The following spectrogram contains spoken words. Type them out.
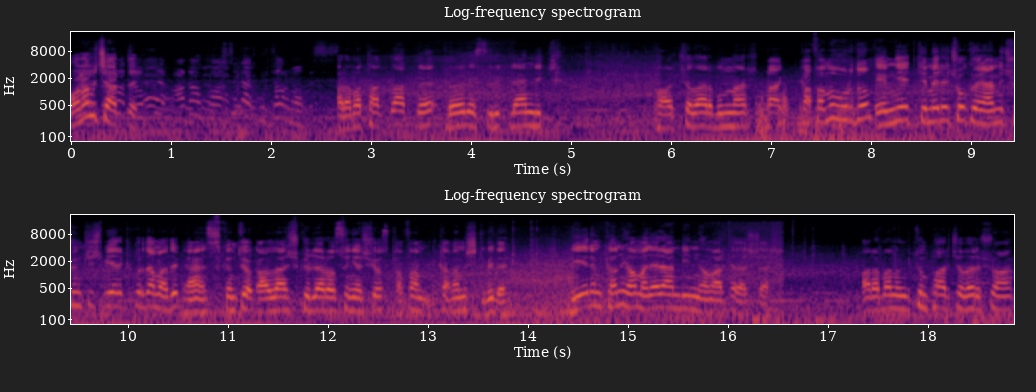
Ona mı çarptık? Adam da kurtarmadı sizi. Araba takla attı. Böyle sürüklendik. Parçalar bunlar. Bak kafamı vurdum. Emniyet kemeri çok önemli çünkü hiçbir yere kıpırdamadık. Yani sıkıntı yok. Allah'a şükürler olsun yaşıyoruz. Kafam kanamış gibi de. Bir yerim kanıyor ama nerem bilmiyorum arkadaşlar. Arabanın bütün parçaları şu an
